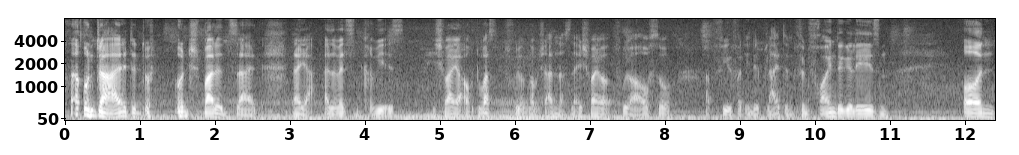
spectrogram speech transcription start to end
unterhaltend und spannend sein. Naja, also wenn es ein Krimi ist, ich war ja auch, du warst früher, glaube ich, anders. Ne? Ich war ja früher auch so, habe viel von Edith Pleiten, Fünf Freunde gelesen. Und,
